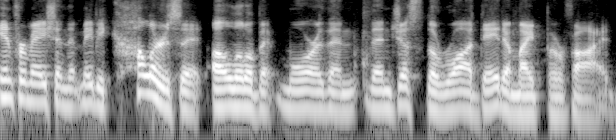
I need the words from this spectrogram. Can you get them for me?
information that maybe colors it a little bit more than than just the raw data might provide.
